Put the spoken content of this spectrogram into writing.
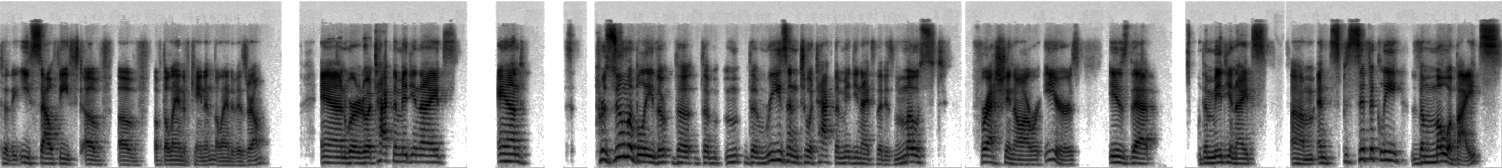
to the east southeast of of of the land of Canaan, the land of Israel, and we're to attack the Midianites and presumably the, the, the, the reason to attack the Midianites that is most fresh in our ears is that the Midianites, um, and specifically the Moabites,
